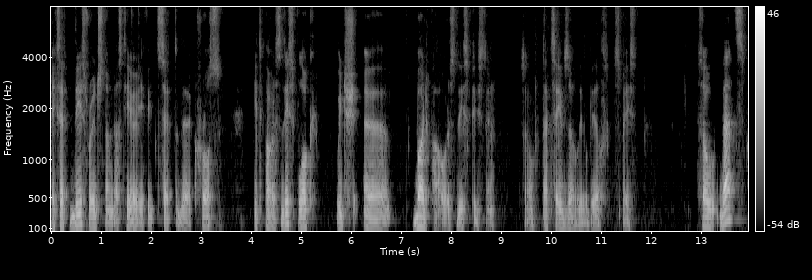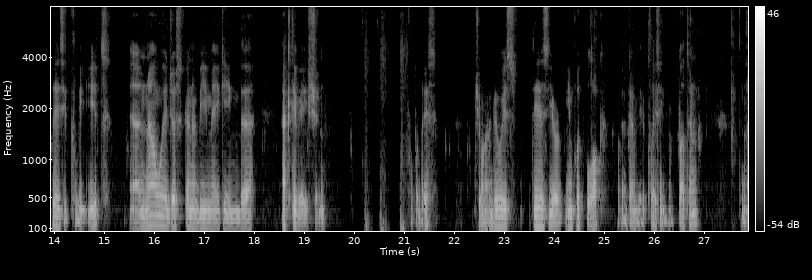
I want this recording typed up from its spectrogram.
except this redstone dust here, if it's set to the cross, it powers this block, which uh, bud powers this piston. So that saves a little bit of space. So that's basically it. And now we're just gonna be making the activation for this. What you wanna do is, this is your input block. We're gonna be placing a button. Then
